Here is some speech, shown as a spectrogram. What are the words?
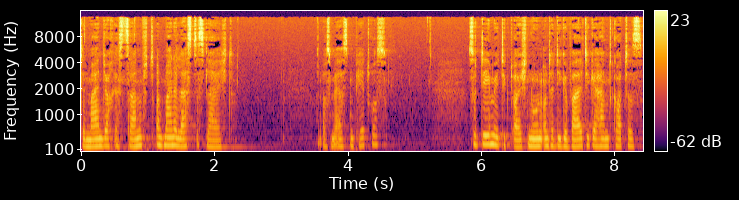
Denn mein Joch ist sanft und meine Last ist leicht. Und aus dem ersten Petrus. So demütigt euch nun unter die gewaltige Hand Gottes,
